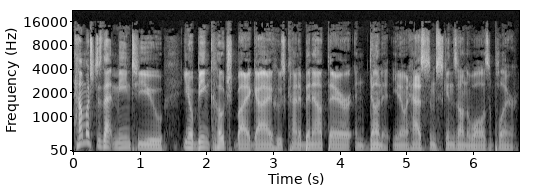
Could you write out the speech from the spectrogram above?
how much does that mean to you? You know, being coached by a guy who's kind of been out there and done it, you know, and has some skins on the wall as a player.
